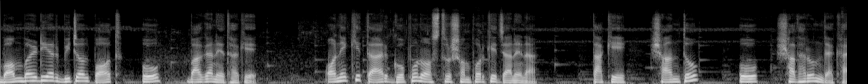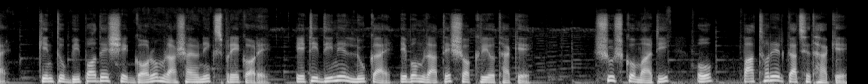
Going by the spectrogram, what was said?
বম্বার্ডিয়ার বিটল পথ ও বাগানে থাকে। অনেকে তার গোপন অস্ত্র সম্পর্কে জানে না। তাকে শান্ত ও সাধারণ দেখায়। কিন্তু বিপদে সে গরম রাসায়নিক স্প্রে করে। এটি দিনে লুকায় এবং রাতে সক্রিয় থাকে। শুষ্ক মাটি ও পাথরের কাছে থাকে।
